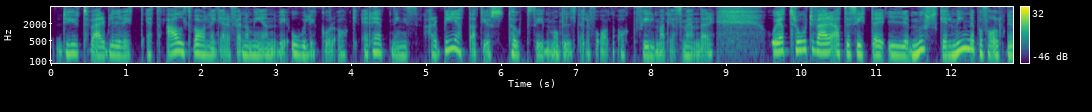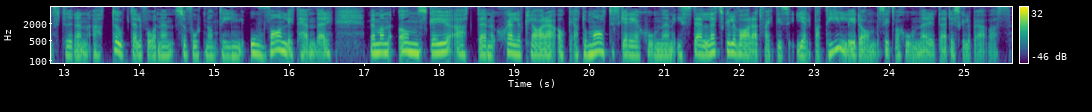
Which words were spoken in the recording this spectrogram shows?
det ju tyvärr blivit ett allt vanligare fenomen vid olyckor och räddningsarbete att just ta upp sin mobiltelefon och filma det som händer. Och jag tror tyvärr att det sitter i muskelminne på folk nu för tiden att ta upp telefonen så fort någonting ovanligt händer. Men man önskar ju att den självklara och automatiska reaktionen istället skulle vara att faktiskt hjälpa till i de situationer där det skulle behövas.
